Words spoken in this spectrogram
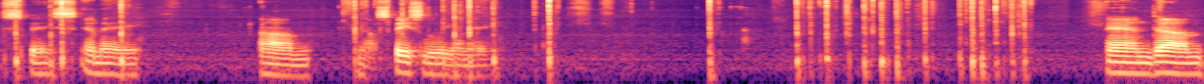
space ma um, no space Louie ma. And um,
